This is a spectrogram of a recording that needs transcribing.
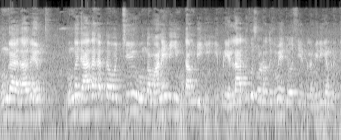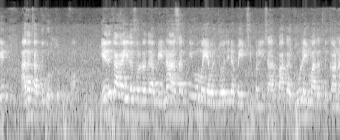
உங்கள் அதாவது உங்கள் ஜாதகத்தை வச்சு உங்கள் மனைவியின் தம்பிக்கு இப்படி எல்லாத்துக்கும் சொல்கிறதுக்குமே ஜோசியத்தில் விதிகள் இருக்குது அதை கற்றுக் கொடுத்துருக்கோம். எதுக்காக இதை சொல்கிறது அப்படின்னா சக்தி உமையவள் ஜோதிட பயிற்சி பள்ளி சார்பாக ஜூலை மாதத்துக்கான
